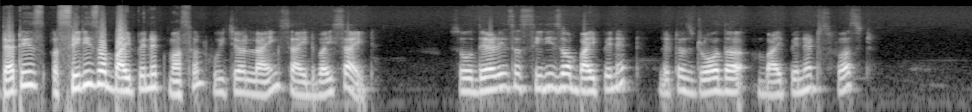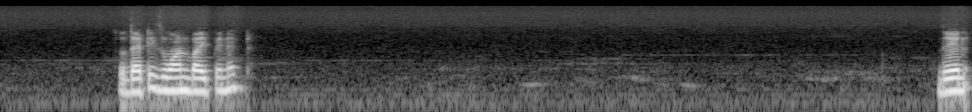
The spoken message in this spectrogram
that is a series of bipinnate muscle which are lying side by side. So there is a series of bipinnate let us draw the bipinnates first. So that is one bipinnate then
